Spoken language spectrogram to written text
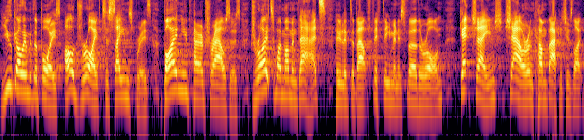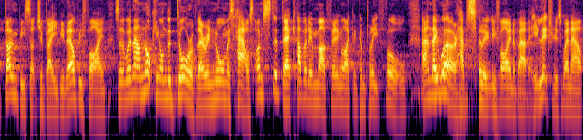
You go in with the boys. I'll drive to Sainsbury's, buy a new pair of trousers, drive to my mum and dad's, who lived about 15 minutes further on, get changed, shower, and come back. And she was like, Don't be such a baby, they'll be fine. So we're now knocking on the door of their enormous house. I'm stood there covered in mud, feeling like a complete fool. And they were absolutely fine about it. He literally just went out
